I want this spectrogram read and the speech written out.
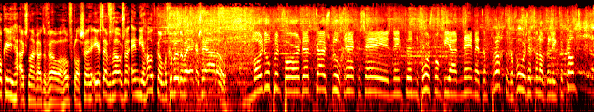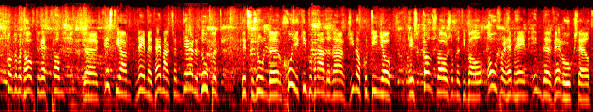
Hockey, uitslagen uit de vrouwen hoofdklasse. Eerst even trouwens naar Andy Houtkamp. Wat gebeurt er bij RKC ADO? Mooi doelpunt voor de thuisploeg. RKC neemt een voorsprong via Nemet. Een prachtige voorzet vanaf de linkerkant. Komt op het hoofd terecht van de Christian Nemet. Hij maakt zijn derde doelpunt dit seizoen. De goede keeper van ADO Den Haag, Gino Coutinho, is kansloos omdat die bal over hem heen in de verre hoek zeilt.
